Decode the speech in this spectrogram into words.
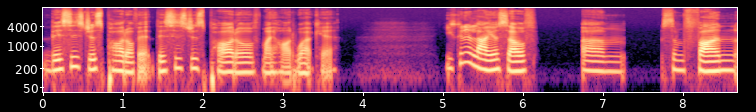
this is just part of it. This is just part of my hard work here. You can allow yourself um, some fun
